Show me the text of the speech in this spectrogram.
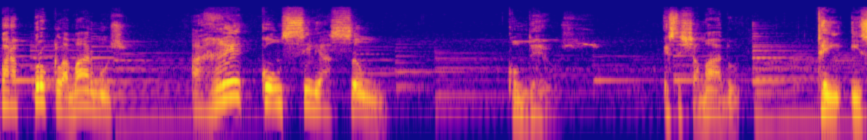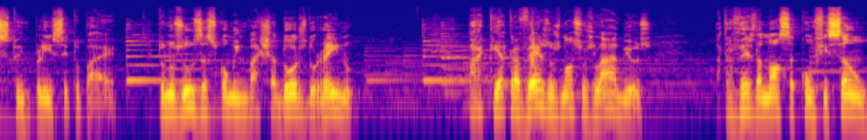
para proclamarmos a reconciliação com Deus. Este chamado tem isto implícito, Pai. Tu nos usas como embaixadores do reino para que através dos nossos lábios, através da nossa confissão,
